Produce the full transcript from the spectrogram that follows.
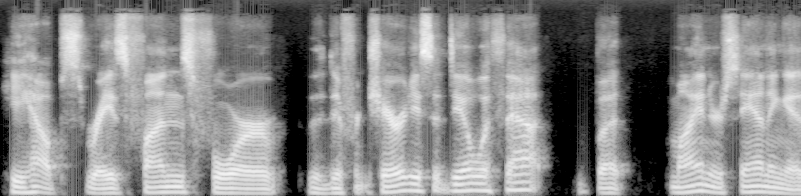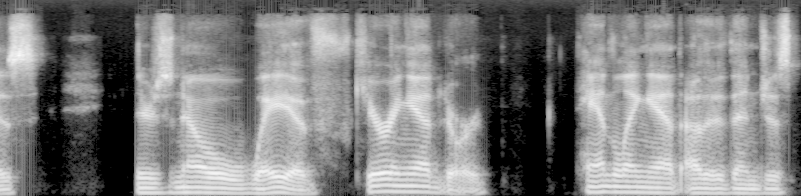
he helps raise funds for the different charities that deal with that. But my understanding is there's no way of curing it or handling it other than just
